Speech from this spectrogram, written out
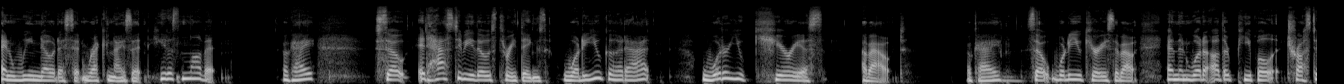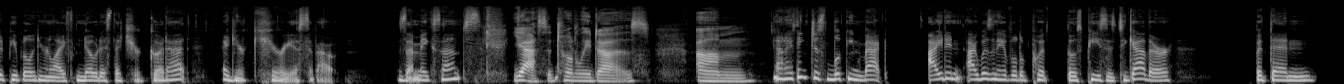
And we notice it and recognize it. He doesn't love it. Okay? So it has to be those three things. What are you good at? What are you curious about? Okay? Mm-hmm. So what are you curious about? And then what other people, trusted people in your life notice that you're good at and you're curious about? Does that make sense? Yes, it totally does. Um, and I think just looking back, I didn't I wasn't able to put those pieces together but then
